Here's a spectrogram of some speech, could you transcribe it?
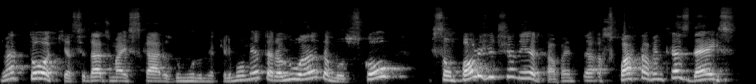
não é à toa que as cidades mais caras do mundo naquele momento eram Luanda, Moscou, são Paulo e Rio de Janeiro, tava, as quatro estavam entre as dez.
